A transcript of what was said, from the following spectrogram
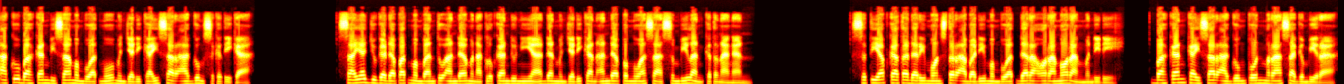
Aku bahkan bisa membuatmu menjadi kaisar agung seketika. Saya juga dapat membantu Anda menaklukkan dunia dan menjadikan Anda penguasa sembilan ketenangan. Setiap kata dari monster abadi membuat darah orang-orang mendidih. Bahkan Kaisar Agung pun merasa gembira.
